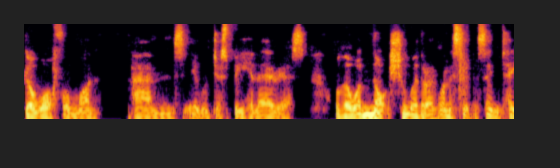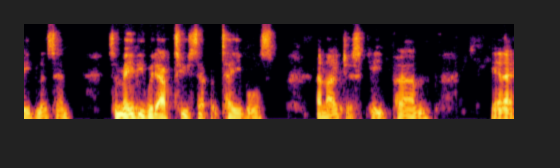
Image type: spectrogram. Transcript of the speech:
go off on one and it would just be hilarious. Although i'm not sure whether i'd want to sit at the same table as him. So maybe we'd have two separate tables and i just keep um, you know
